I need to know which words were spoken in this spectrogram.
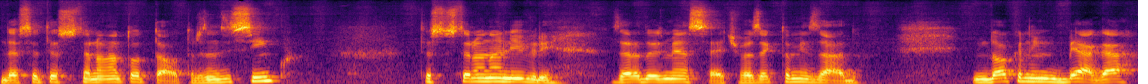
Deve ser testosterona total 305, testosterona livre 0267, vasectomizado. Endócrino em BH,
